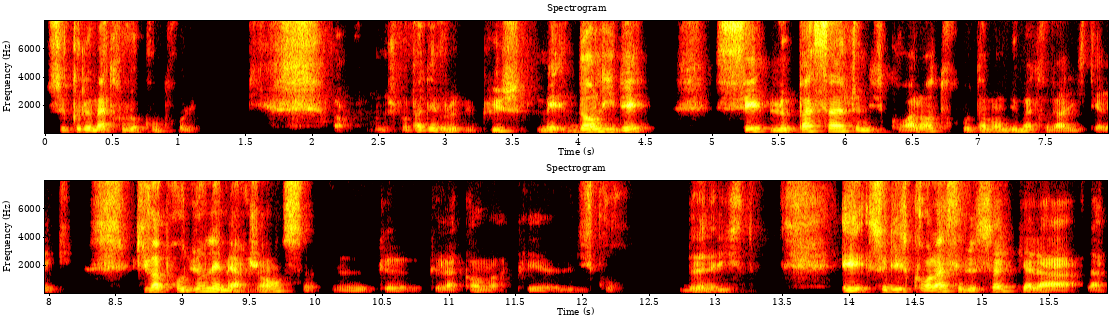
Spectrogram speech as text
ce que le maître veut contrôler. je ne peux pas développer plus, mais dans l'idée, c'est le passage d'un discours à l'autre, notamment du maître vers l'hystérique, qui va produire l'émergence euh, que, que, Lacan a appelé euh, le discours de l'analyste. Et ce discours-là, c'est le seul qui a la, la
